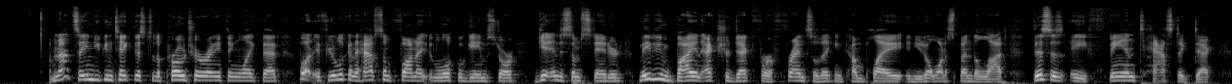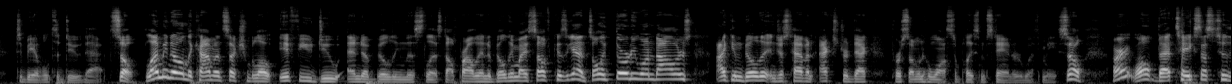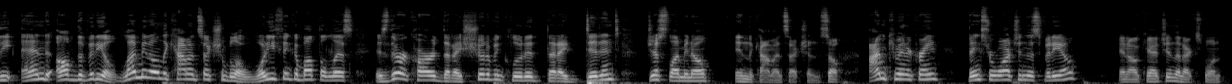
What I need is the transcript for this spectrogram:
I'm not saying you can take this to the Pro Tour or anything like that, but if you're looking to have some fun at your local game store, get into some standard, maybe even buy an extra deck for a friend so they can come play and you don't want to spend a lot, this is a fantastic deck to be able to do that. So let me know in the comment section below if you do end up building this list. I'll probably end up building myself because again, it's only $31. I can build it and just have an extra deck for someone who wants to play some standard with me. So, all right, well, that takes us to the end of the video. Let me know in the comment section below. What do you think about the list? Is there a card that I should have included that I didn't? Just let me know in the comment section. So I'm Commander Crane. Thanks for watching this video, and I'll catch you in the next one.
